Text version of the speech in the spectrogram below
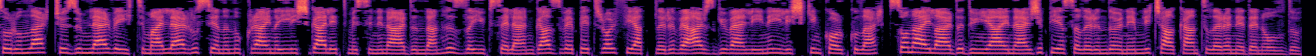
Sorunlar, çözümler ve ihtimaller Rusya'nın Ukrayna'yı işgal etmesinin ardından hızla yükselen gaz ve petrol fiyatları ve arz güvenliğine ilişkin korkular, son aylarda dünya enerji piyasalarında önemli çalkantılara neden oldu.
